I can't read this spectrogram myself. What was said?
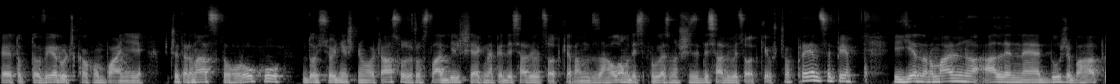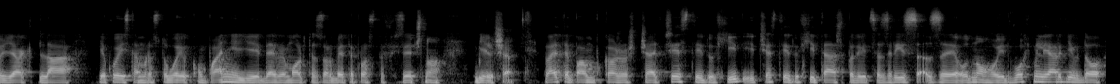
е, тобто виручка компанії з 2014 року до сьогоднішнього часу зросла більше як на 50%, там загалом десь приблизно 60%, що в принципі є нормально, але не дуже багато як для якоїсь там ростової компанії, де ви можете зробити просто фізично більше. Давайте вам покажу ще чистий дохід, і чистий дохід теж подивіться зріс з 1,2 мільярдів до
